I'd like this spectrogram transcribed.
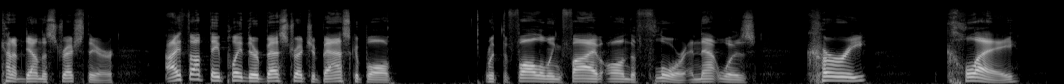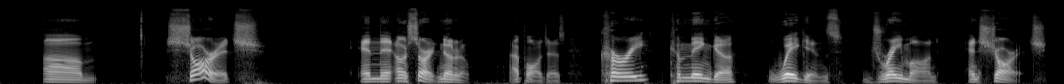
kind of down the stretch there. I thought they played their best stretch of basketball with the following five on the floor, and that was Curry, Klay, um, Saric, and then oh sorry, no no no. I apologize. Curry, Kuminga, Wiggins, Draymond, and Saric.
